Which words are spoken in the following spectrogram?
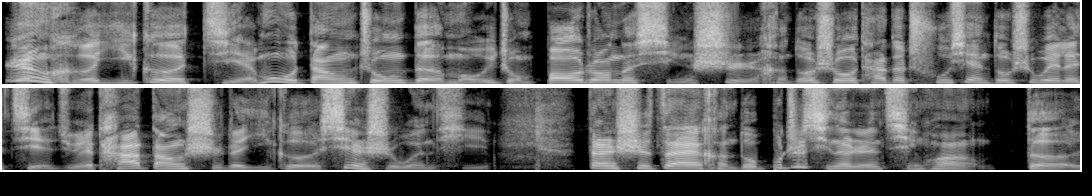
任何一个节目当中的某一种包装的形式，很多时候它的出现都是为了解决它当时的一个现实问题，但是在很多不知情的人情况的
